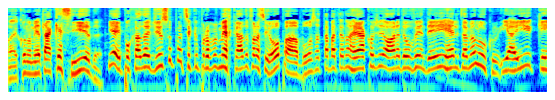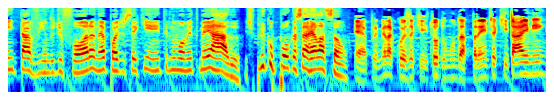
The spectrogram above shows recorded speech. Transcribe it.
A economia está aquecida. E aí, por causa disso, pode ser que o próprio mercado fale assim: opa, a bolsa está batendo recorde, é hora de eu vender e realizar meu lucro. E aí, quem está vindo de fora, né, pode ser que entre no momento meio errado. Explica um pouco essa relação. É, a primeira coisa que todo mundo aprende é que timing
